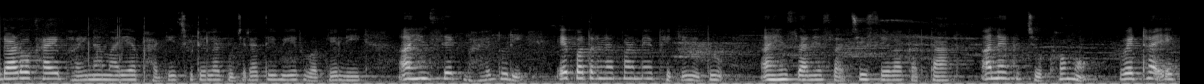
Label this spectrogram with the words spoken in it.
ગાળો ખાઈ ભયના માર્યા ભાગી છૂટેલા ગુજરાતી વીર વકેલી, અહિંસક બહાદુરી એ પત્રને પણ મેં ફેંકી દીધું. અહિંસાની સાચી સેવા કરતા અનેક જોખમો વેઠા એક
